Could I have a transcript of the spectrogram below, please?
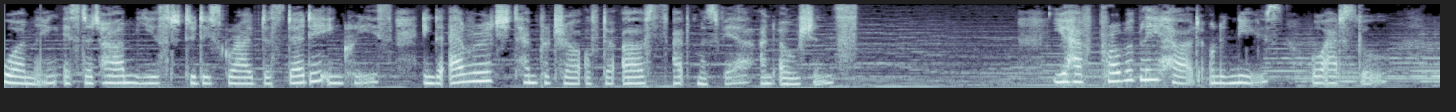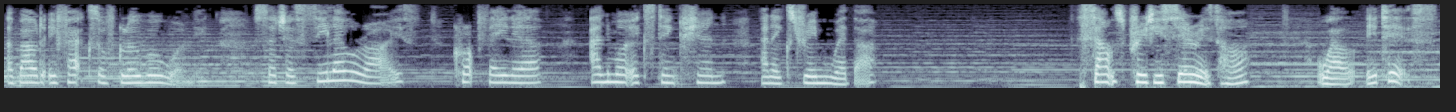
warming is the term used to describe the steady increase in the average temperature of the Earth's atmosphere and oceans. You have probably heard on the news or at school about the effects of global warming, such as sea level rise, crop failure, animal extinction, and extreme weather. Sounds pretty serious, huh? Well, it is.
